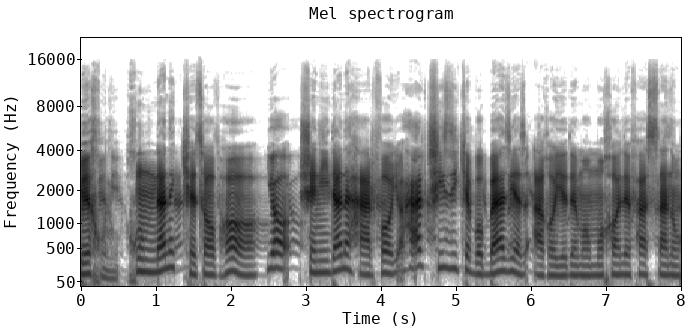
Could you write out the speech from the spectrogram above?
بخونید خوندن کتاب ها یا شنیدن حرفا یا هر چیزی که با بعضی از عقاید ما مخالف هستن و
